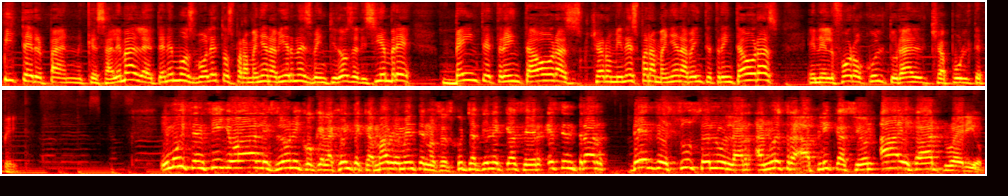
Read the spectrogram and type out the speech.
Peter Pan, que sale mal. Tenemos boletos para mañana viernes 22 de diciembre, 20-30 horas. Escucharon bien, es para mañana 20-30 horas en el Foro Cultural Chapultepec. Y muy sencillo, Alex, lo único que la gente que amablemente nos escucha tiene que hacer es entrar desde su celular a nuestra aplicación iHeartRadio.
